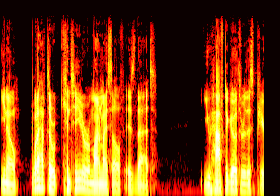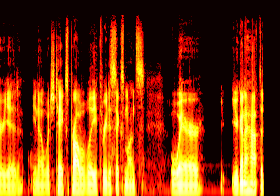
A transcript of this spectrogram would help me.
you know what i have to continue to remind myself is that you have to go through this period you know which takes probably three to six months where you're gonna have to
